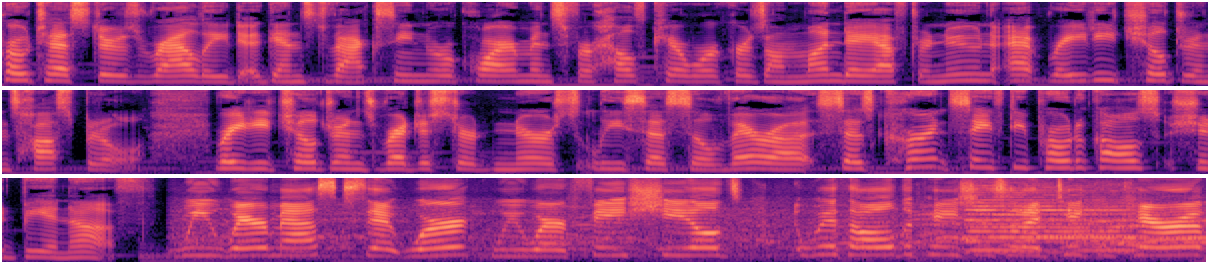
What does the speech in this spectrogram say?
Protesters rallied against vaccine requirements for healthcare workers on Monday afternoon at Rady Children's Hospital. Rady Children's registered nurse Lisa Silvera says current safety protocols should be enough. We wear masks at work, we wear face shields. With all the patients that I've taken care of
